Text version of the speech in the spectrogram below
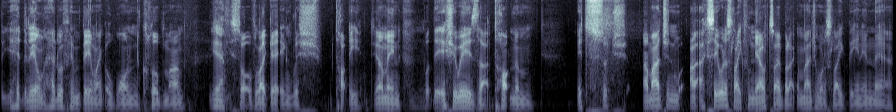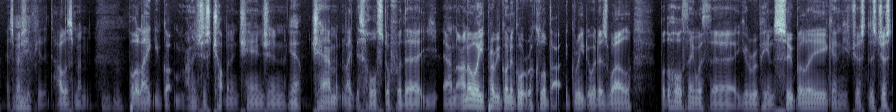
you hit the nail on the head with him being like a one club man. yeah, He's sort of like an English Totti. Do you know what I mean? Mm-hmm. But the issue is that Tottenham, it's such. I imagine I, I see what it's like from the outside, but like imagine what it's like being in there, especially Mm. if you're the talisman. Mhm. But like you've got managers chopping and changing, Yeah. chairman, like this whole stuff with the. And I know you're probably going to go to a club that agreed to it as well. But the whole thing with the European Super League, and you just there's just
